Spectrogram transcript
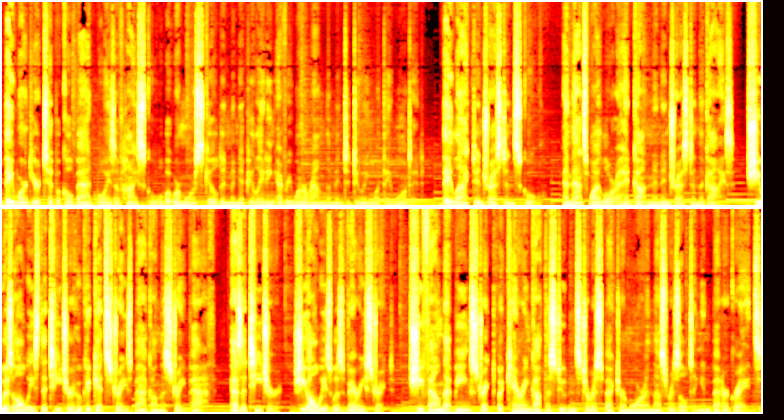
They weren't your typical bad boys of high school, but were more skilled in manipulating everyone around them into doing what they wanted. They lacked interest in school, and that's why Laura had gotten an interest in the guys. She was always the teacher who could get strays back on the straight path. As a teacher, she always was very strict. She found that being strict but caring got the students to respect her more and thus resulting in better grades.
